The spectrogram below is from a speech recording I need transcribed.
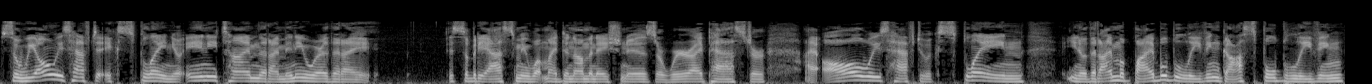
so we always have to explain, you know, any time that I'm anywhere that I if somebody asks me what my denomination is or where I pastor, I always have to explain, you know, that I'm a Bible believing, gospel believing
